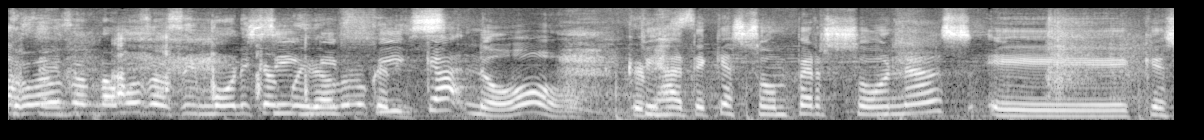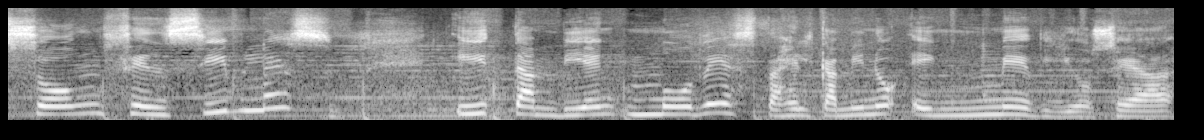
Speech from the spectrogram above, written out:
Todas andamos así, Mónica, cuidado lo que. Significa- No, ¿Qué fíjate que son personas eh, que son sensibles y también modestas, el camino en medio, o sea...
